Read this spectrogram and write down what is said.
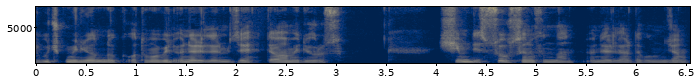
1,5 milyonluk otomobil önerilerimize devam ediyoruz. Şimdi SUV sınıfından önerilerde bulunacağım.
